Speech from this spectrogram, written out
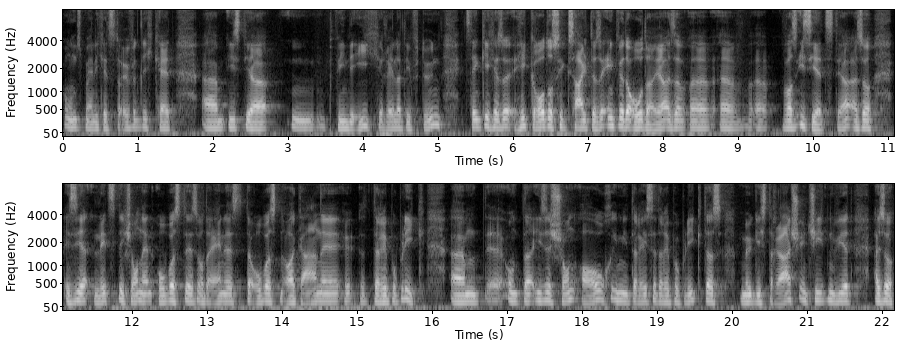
uns meine ich jetzt der Öffentlichkeit, ähm, ist ja finde ich, relativ dünn. Jetzt denke ich, also hic rodus hic salt, also entweder oder. Ja, also äh, äh, was ist jetzt? Ja, also es ist ja letztlich schon ein oberstes oder eines der obersten Organe äh, der Republik. Ähm, äh, und da ist es schon auch im Interesse der Republik, dass möglichst rasch entschieden wird. Also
